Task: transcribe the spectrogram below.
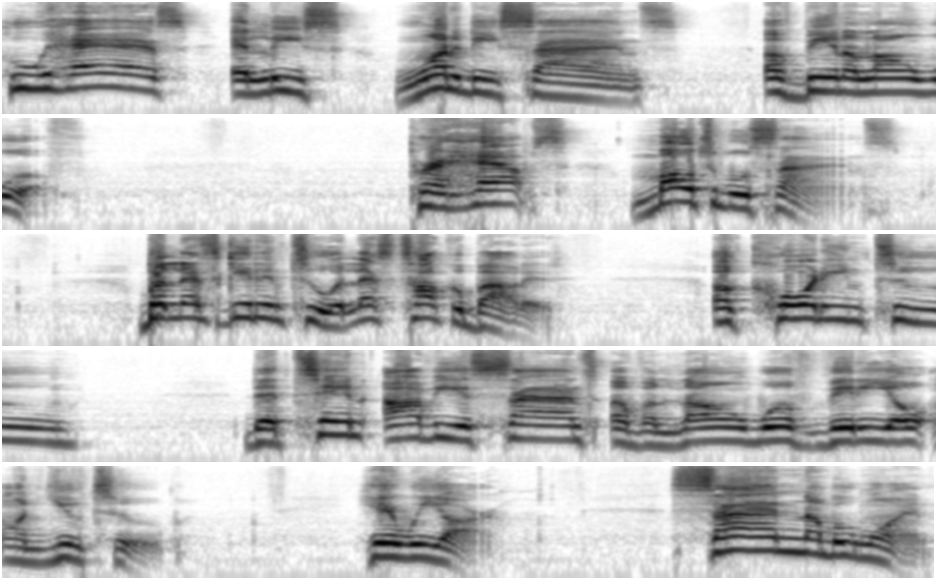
who has at least one of these signs of being a lone wolf. Perhaps multiple signs. But let's get into it. Let's talk about it. According to the 10 obvious signs of a lone wolf video on YouTube, here we are. Sign number one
